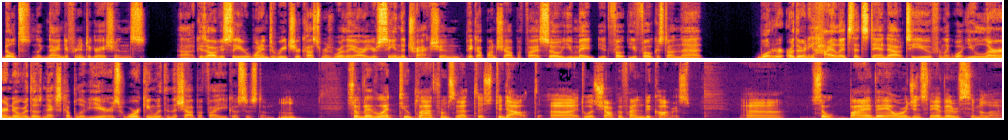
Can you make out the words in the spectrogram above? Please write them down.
built like nine different integrations because uh, obviously you're wanting to reach your customers where they are. You're seeing the traction pick up on Shopify, so you made you fo- you focused on that. What are are there any highlights that stand out to you from like what you learned over those next couple of years working within the Shopify ecosystem? Mm-hmm. So there were two platforms that uh, stood out. Uh, it was Shopify and BigCommerce. Uh, so by their origins, they are very similar,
